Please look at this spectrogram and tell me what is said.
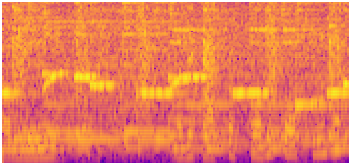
ตอนนี้บรรยากาศก็ฝนตกนะครับ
